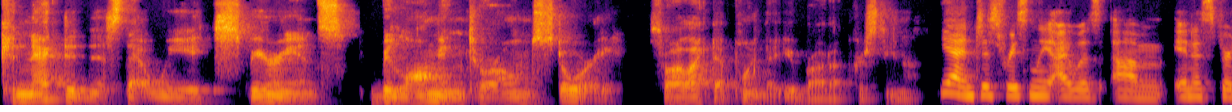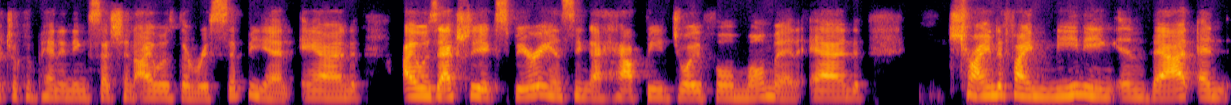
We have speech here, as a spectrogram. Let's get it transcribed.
connectedness that we experience belonging to our own story." So I like that point that you brought up, Christina. Yeah, and just recently I was um, in a spiritual companioning session. I was the recipient, and I was actually experiencing a happy, joyful moment, and trying to find meaning in that, and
